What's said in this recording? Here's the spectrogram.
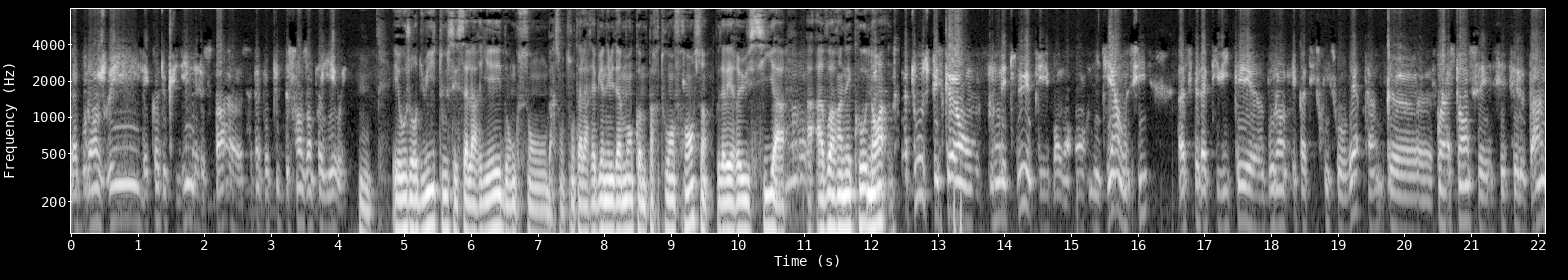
la boulangerie, l'école de cuisine et le spa, euh, ça fait un peu plus de 100 employés, oui. Et aujourd'hui, tous ces salariés donc sont, bah, sont, sont à l'arrêt, bien évidemment, comme partout en France. Vous avez réussi à, à avoir un écho Non, Pas tous, puisqu'on on est tenu, et puis bon, on y tient aussi à ce que l'activité euh, boulangerie-pâtisserie soit ouverte. Hein. Donc, euh, pour l'instant, c'est le pain,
